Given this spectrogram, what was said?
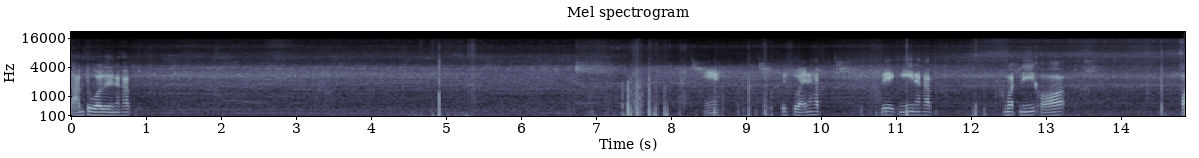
สามตัวเลยนะครับ นี่สวยๆนะครับ เลขนี้นะครับ งวดนี้ขอ ขอ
